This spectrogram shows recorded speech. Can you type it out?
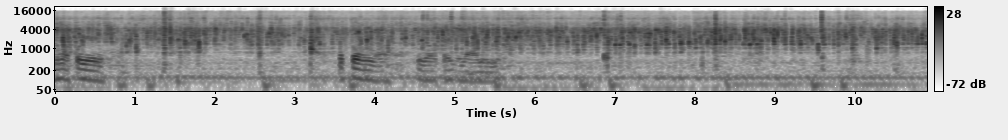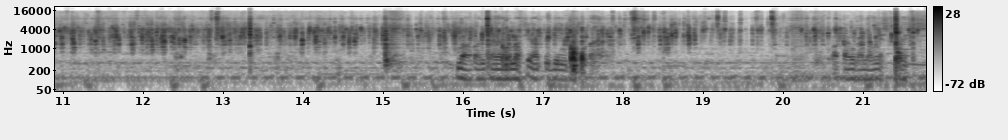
Yung apoy eh patong na pinapay ilalim. Niya kumakanta na naman si Ate Binto patanggal ng stress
